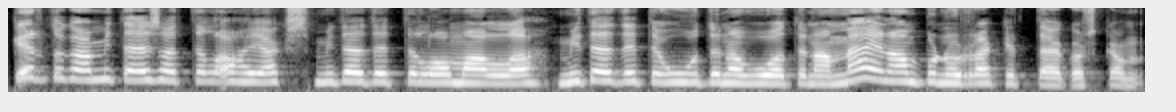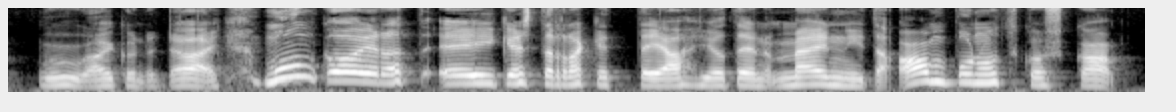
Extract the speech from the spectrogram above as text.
Kertokaa, mitä te saitte lahjaksi, mitä teette lomalla, mitä teette uutena vuotena. Mä en ampunut raketteja, koska uh, I gonna die. Mun koirat ei kestä raketteja, joten mä en niitä ampunut, koska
